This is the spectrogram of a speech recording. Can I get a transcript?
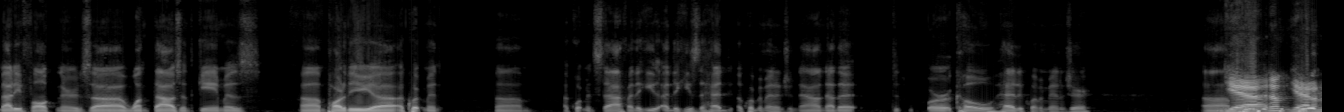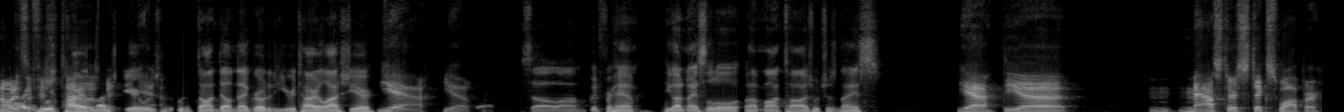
Maddie Faulkner's uh, 1000th game as um, part of the uh, equipment um, equipment staff. I think he I think he's the head equipment manager now. Now that or co-head equipment manager. Um, yeah, I don't. Yeah, I don't know what his official title is. Last year yeah. was, was Don Del Negro. Did he retire last year? Yeah, yeah. So um, good for him. He got a nice little uh, montage, which was nice. Yeah, the uh, master stick swapper.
